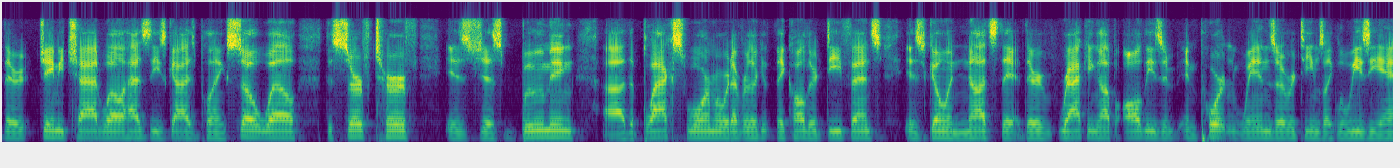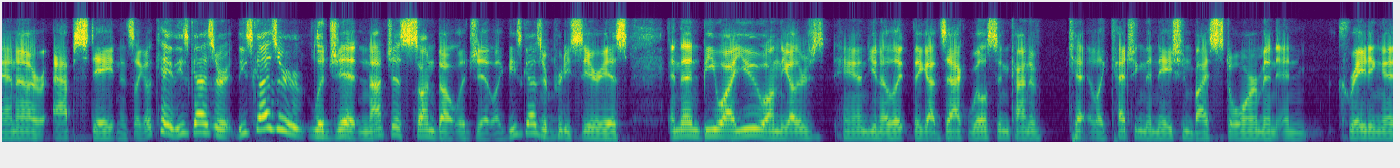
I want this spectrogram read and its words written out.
there Jamey Chadwell has these guys playing so well. The surf turf is just booming. Uh, the Black Swarm or whatever they call their defense is going nuts. They, they're racking up all these important wins over teams like Louisiana or App State, and it's like, okay, these guys are these guys are legit, not just Sun Belt legit. Like these guys are mm-hmm. pretty serious. And then BYU on the other hand, you know, they, they got Zach Wilson kind of like catching the nation by storm and and creating a,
